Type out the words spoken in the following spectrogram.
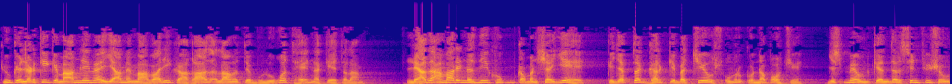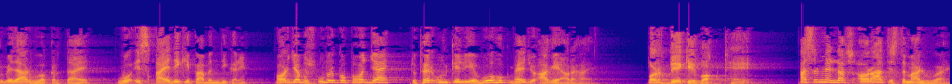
کیونکہ لڑکی کے معاملے میں ایام ماہواری کا آغاز علامت بلوغت ہے، نہ کہ احتلام۔ لہذا ہمارے نزدیک حکم کا منشا یہ ہے کہ جب تک گھر کے بچے اس عمر کو نہ پہنچے جس میں ان کے اندر صنفی شعور بیدار ہوا کرتا ہے، وہ اس قاعدے کی پابندی کریں۔ اور جب اس عمر کو پہنچ جائے تو پھر ان کے لیے وہ حکم ہے جو آگے آ رہا ہے۔ پردے کے وقت ہیں۔ اصل میں لفظ اورات استعمال ہوا ہے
